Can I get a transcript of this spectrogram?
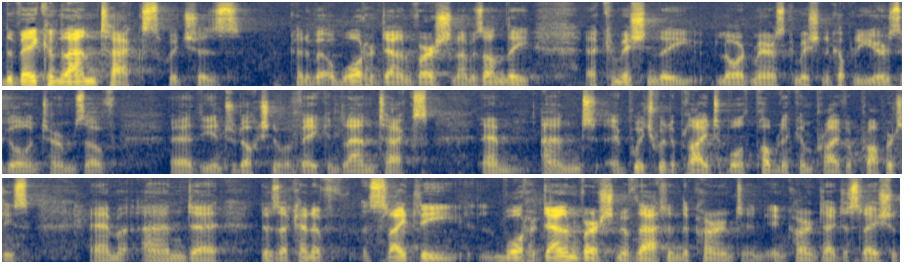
the vacant land tax, which is kind of a watered down version. I was on the uh, commission, the Lord Mayor's commission, a couple of years ago in terms of uh, the introduction of a vacant land tax, um, and uh, which would apply to both public and private properties. Um, and uh, there's a kind of slightly watered down version of that in the current in, in current legislation.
